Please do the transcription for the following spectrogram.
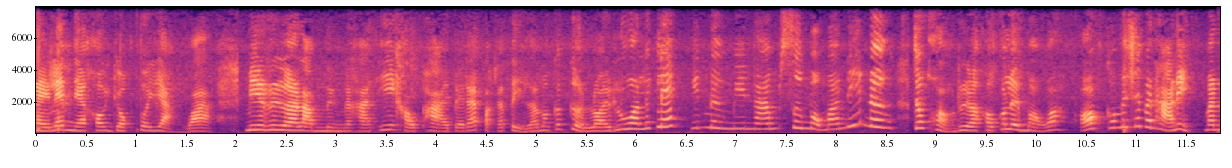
ในเล่มนี้เขายกตัวอย่างว่า มีเรือลำหนึ่งนะคะ ที่เขาพายไปได้ปกติแล้วมันก็เกิดรอยรั่วเล็ก ๆ นิดนึงมีน้ำซึมออกมานิดนึง เจ้าของเรือเขาก็เลยมองว่าอ๋อก็ไม่ใช่ปัญหานี่ มัน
